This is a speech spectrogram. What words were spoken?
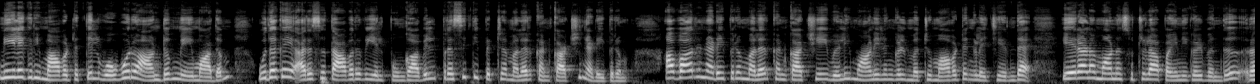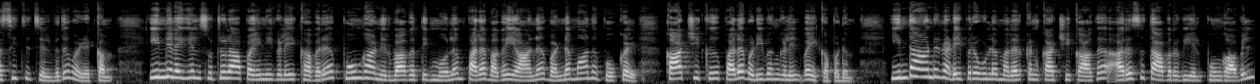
நீலகிரி மாவட்டத்தில் ஒவ்வொரு ஆண்டும் மே மாதம் உதகை அரசு தாவரவியல் பூங்காவில் பிரசித்தி பெற்ற மலர் கண்காட்சி நடைபெறும். அவ்வாறு நடைபெறும் மலர் கண்காட்சியை வெளி மாநிலங்கள் மற்றும் மாவட்டங்களைச் சேர்ந்த ஏராளமான சுற்றுலா பயணிகள் வந்து ரசித்து செல்வது வழக்கம். இந்நிலையில் சுற்றுலா பயணிகளை கவர பூங்கா நிர்வாகத்தின் மூலம் பல வகையான வண்ணமான பூக்கள் காட்சிக்கு பல வடிவங்களில் வைக்கப்படும். இந்த ஆண்டு நடைபெறவுள்ள மலர் கண்காட்சிக்காக அரசு தாவரவியல் பூங்காவில்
